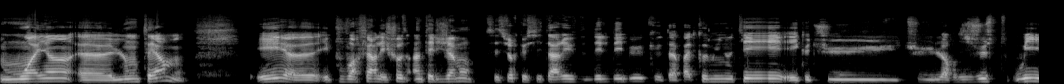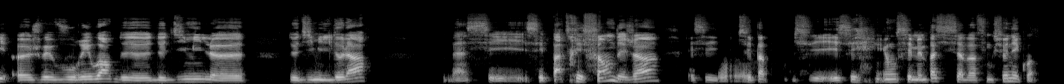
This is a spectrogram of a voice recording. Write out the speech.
moyen long terme et, euh, et, pouvoir faire les choses intelligemment. C'est sûr que si tu arrives dès le début, que tu n'as pas de communauté et que tu, tu leur dis juste oui, euh, je vais vous reward de, de 10 000 euh, de 10 000 dollars, ben c'est c'est pas très fin déjà et c'est c'est pas et, et on sait même pas si ça va fonctionner quoi.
